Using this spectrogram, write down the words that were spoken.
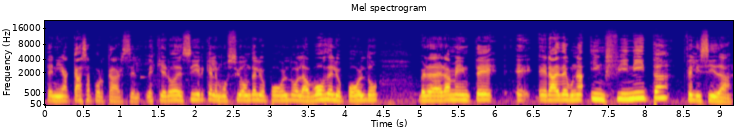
tenía casa por cárcel. Les quiero decir que la emoción de Leopoldo, la voz de Leopoldo, verdaderamente eh, era de una infinita felicidad.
